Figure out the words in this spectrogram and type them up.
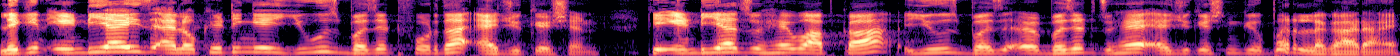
लेकिन India is allocating a huge budget for the education कि इंडिया जो है वो आपका यूज़ बजट जो है एजुकेशन के ऊपर लगा रहा है.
